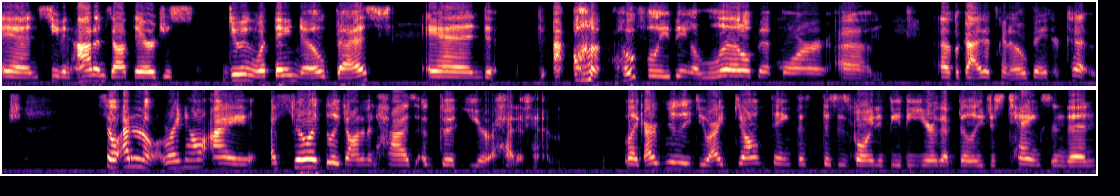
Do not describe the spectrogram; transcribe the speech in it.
and Steven Adams out there just doing what they know best, and uh, hopefully being a little bit more um, of a guy that's going to obey their coach. So I don't know. Right now, I I feel like Billy Donovan has a good year ahead of him. Like I really do. I don't think that this is going to be the year that Billy just tanks and then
